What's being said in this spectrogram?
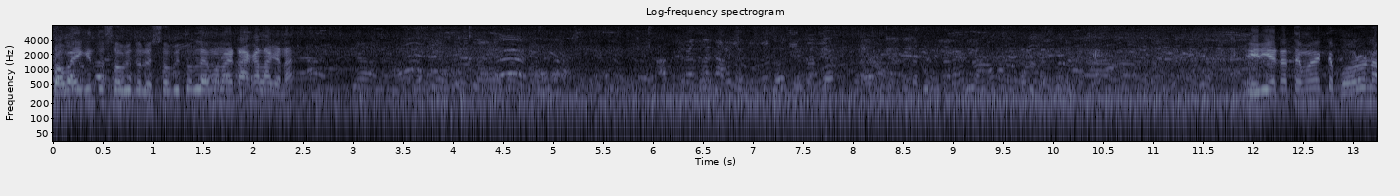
সবাই কিন্তু ছবি তোলে, ছবি তুললে মনে হয় টাকা লাগে না। এরিয়াটা তেমন একটা বড় না,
